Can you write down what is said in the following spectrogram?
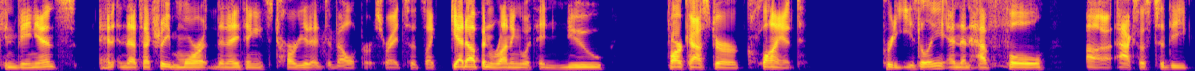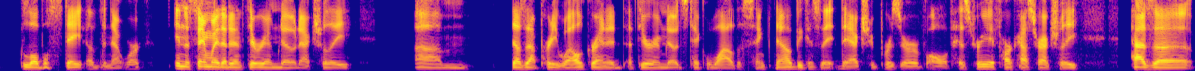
convenience. And, and that's actually more than anything, it's targeted at developers, right? So it's like get up and running with a new Farcaster client pretty easily and then have full uh, access to the global state of the network in the same way that an Ethereum node actually um, does that pretty well. Granted, Ethereum nodes take a while to sync now because they, they actually preserve all of history. If Farcaster actually has a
